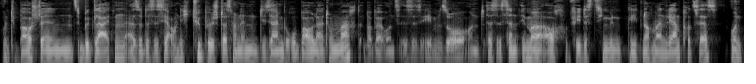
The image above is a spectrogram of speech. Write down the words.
und die Baustellen zu begleiten. Also das ist ja auch nicht typisch, dass man in einem Designbüro Bauleitung macht, aber bei uns ist es eben so und das ist dann immer auch für jedes Teammitglied nochmal ein Lernprozess und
